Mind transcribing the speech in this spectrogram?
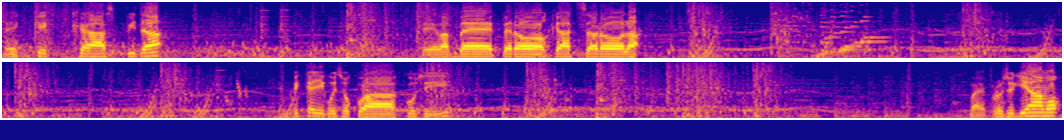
E che caspita. E vabbè però cazzarola. E becca di questo qua così Vai, proseguiamo.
